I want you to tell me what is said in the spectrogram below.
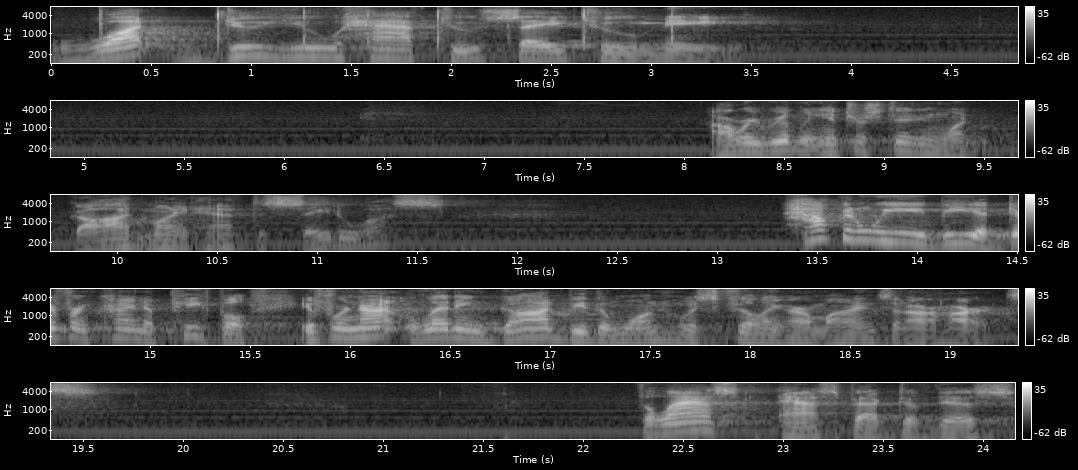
What do you have to say to me? Are we really interested in what God might have to say to us? How can we be a different kind of people if we're not letting God be the one who is filling our minds and our hearts? The last aspect of this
